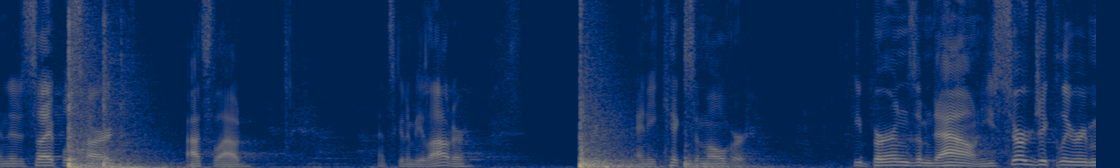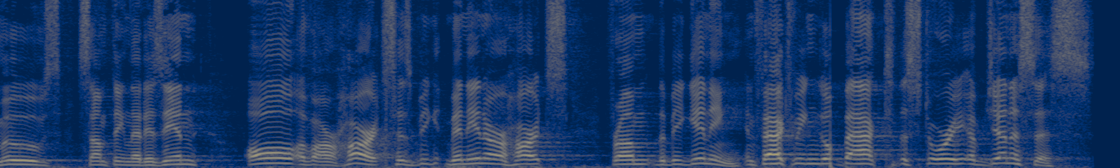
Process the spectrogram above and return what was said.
in the disciples' heart. That's loud. That's going to be louder. And he kicks them over. He burns them down. He surgically removes something that is in all of our hearts, has been in our hearts from the beginning. In fact, we can go back to the story of Genesis.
